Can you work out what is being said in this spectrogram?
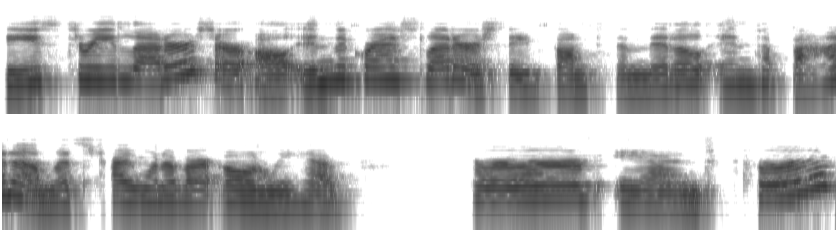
These three letters are all in the grass letters. They bump the middle and the bottom. Let's try one of our own. We have curve and curve.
